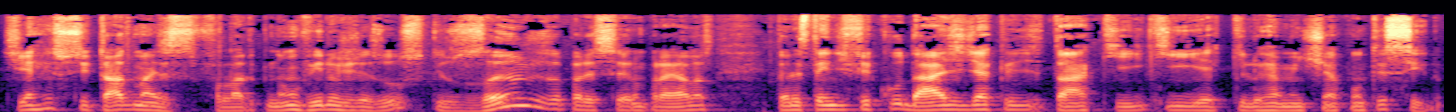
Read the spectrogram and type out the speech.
tinha ressuscitado, mas falaram que não viram Jesus, que os anjos apareceram para elas, então eles têm dificuldade de acreditar aqui que aquilo realmente tinha acontecido.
